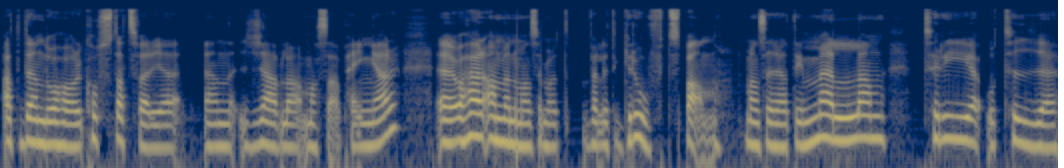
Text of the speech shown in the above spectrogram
Att den då har kostat Sverige en jävla massa pengar. Och här använder man sig av ett väldigt grovt spann. Man säger att det är mellan 3 och 10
